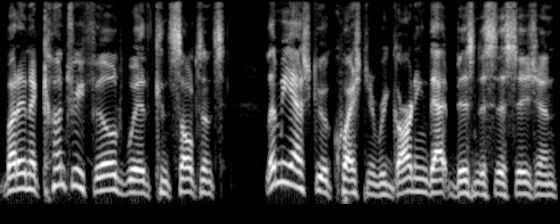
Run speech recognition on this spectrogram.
But in a country filled with consultants, let me ask you a question regarding that business decision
